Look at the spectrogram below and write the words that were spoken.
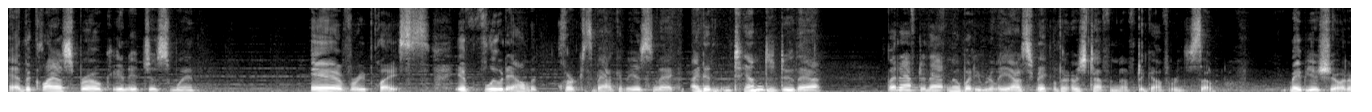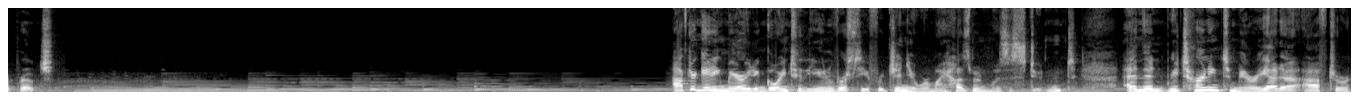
and the glass broke, and it just went every place. It flew down the clerk's back of his neck. I didn't intend to do that. But after that, nobody really asked me whether I was tough enough to govern, so maybe a short approach. After getting married and going to the University of Virginia, where my husband was a student, and then returning to Marietta after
